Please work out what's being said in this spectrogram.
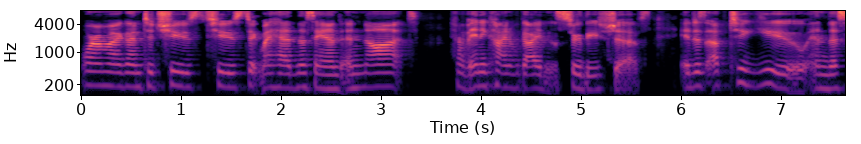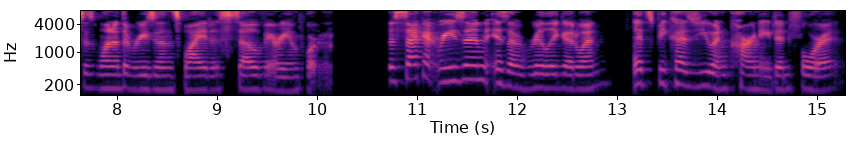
Or am I going to choose to stick my head in the sand and not have any kind of guidance through these shifts? It is up to you. And this is one of the reasons why it is so very important. The second reason is a really good one. It's because you incarnated for it.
